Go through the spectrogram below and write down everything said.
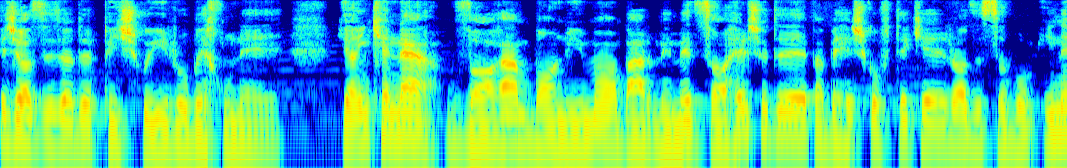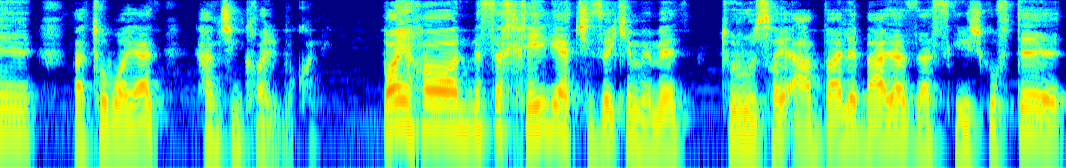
اجازه داده پیشگویی رو بخونه یا اینکه نه واقعا بانوی ما بر ممد ظاهر شده و بهش گفته که راز سوم اینه و تو باید همچین کاری بکنی. با این حال مثل خیلی از چیزایی که ممد تو روزهای اول بعد از دستگیریش گفته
